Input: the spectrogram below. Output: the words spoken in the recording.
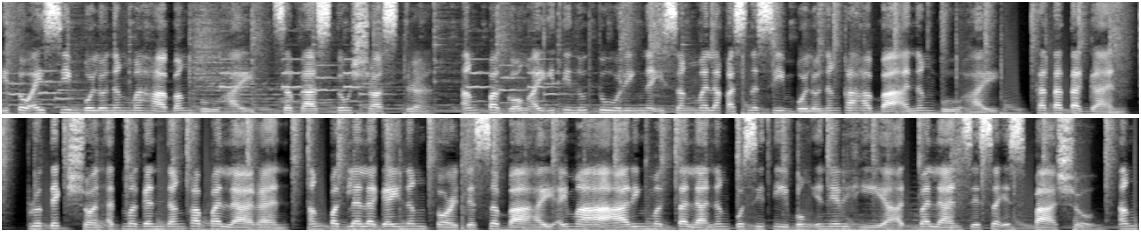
Ito ay simbolo ng mahabang buhay. Sa Vasto Shastra, ang pagong ay itinuturing na isang malakas na simbolo ng kahabaan ng buhay, katatagan, proteksyon at magandang kapalaran. Ang paglalagay ng tortes sa bahay ay maaaring magtala ng positibong enerhiya at balanse sa espasyo. Ang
